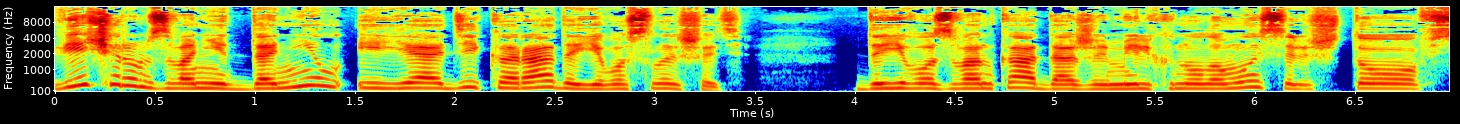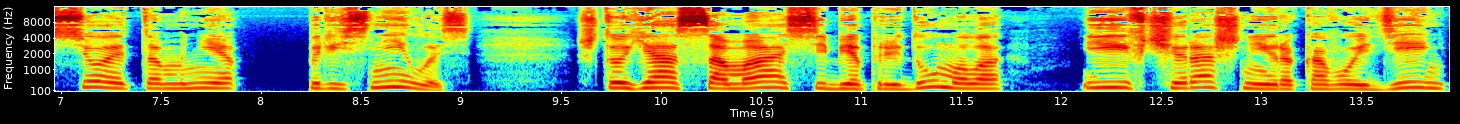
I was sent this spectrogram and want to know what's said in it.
Вечером звонит Данил, и я дико рада его слышать. До его звонка даже мелькнула мысль, что все это мне приснилось, что я сама себе придумала, и вчерашний роковой день,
